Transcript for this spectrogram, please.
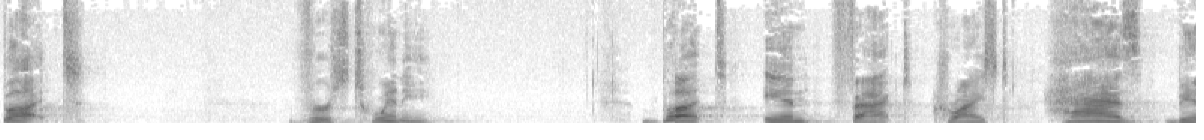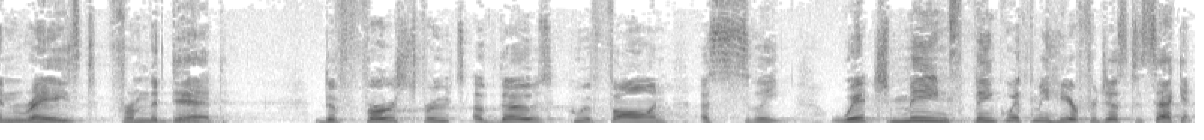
But, verse 20, but in fact, Christ has been raised from the dead, the first fruits of those who have fallen asleep. Which means, think with me here for just a second,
